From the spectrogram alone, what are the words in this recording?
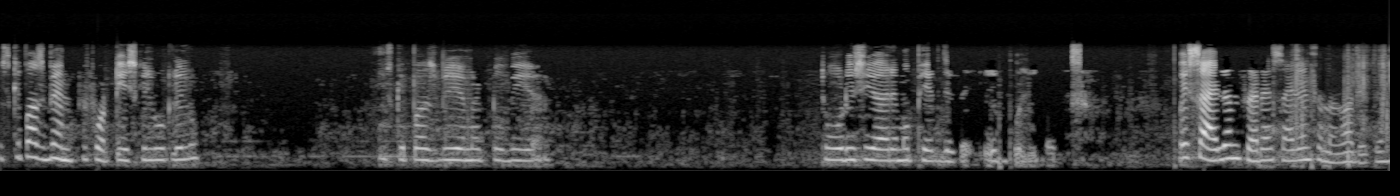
इसके पास भी एम पी फोर्टी इसकी लूट ले लूँ। इसके पास भी एम एट टू भी है। थोड़ी सी यार वो फेंक देते एक गोली बस। भाई साइलेंसर है साइलेंसर लगा देते हैं।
